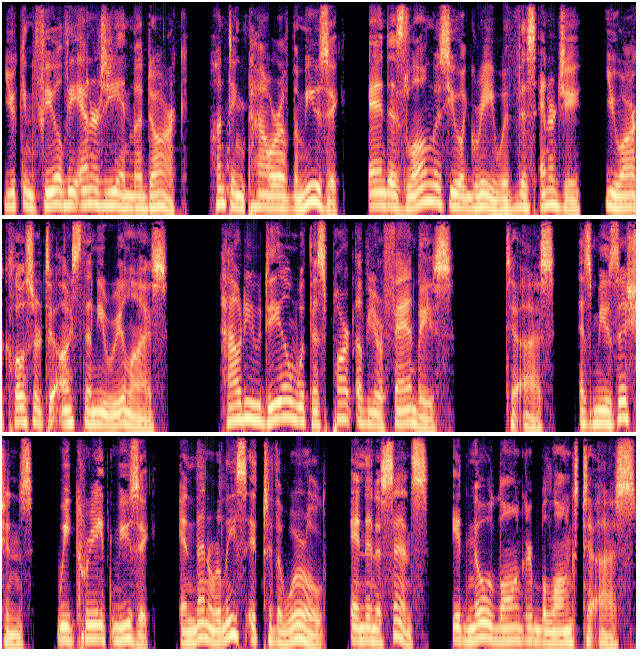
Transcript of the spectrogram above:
You can feel the energy in the dark, hunting power of the music, and as long as you agree with this energy, you are closer to us than you realize. How do you deal with this part of your fanbase? To us, as musicians, we create music, and then release it to the world, and in a sense, it no longer belongs to us.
